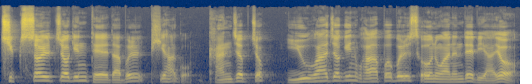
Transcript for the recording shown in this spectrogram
직설적인 대답을 피하고 간접적 유화적인 화법을 선호하는 데 비하여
